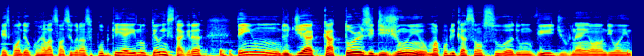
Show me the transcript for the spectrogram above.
respondeu com relação à segurança pública e aí no teu Instagram tem um do dia 14 de junho, uma publicação sua de um vídeo, né, onde um,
